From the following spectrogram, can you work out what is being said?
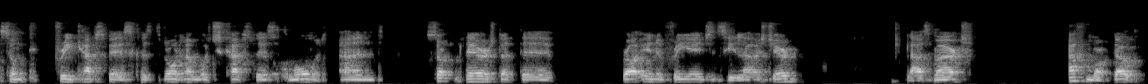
some free cap space because they don't have much cap space at the moment. And certain players that they brought in in free agency last year, last March, haven't worked out.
